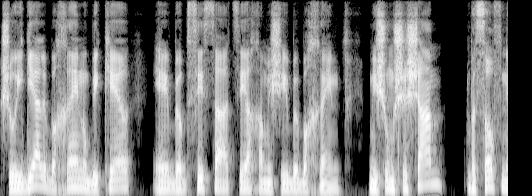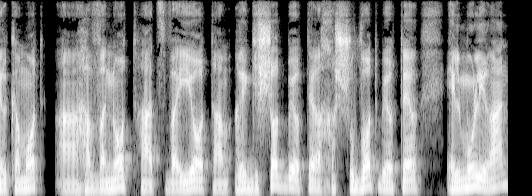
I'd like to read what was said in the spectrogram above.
כשהוא הגיע לבחריין הוא ביקר אה, בבסיס הצי החמישי בבחריין. משום ששם בסוף נרקמות ההבנות הצבאיות הרגישות ביותר החשובות ביותר אל מול איראן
